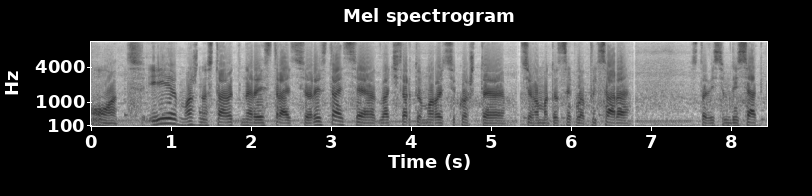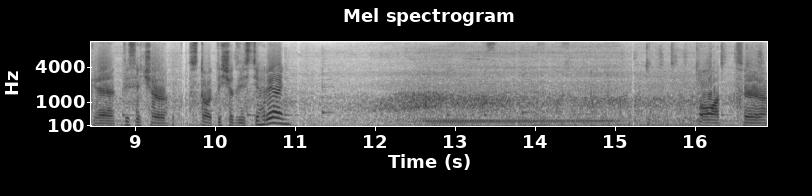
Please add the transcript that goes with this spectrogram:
От. І можна ставити на реєстрацію. Реєстрація у 24 році коштує цього мотоцикла Пульсара 180 1100-1200 гривень. От. Е,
